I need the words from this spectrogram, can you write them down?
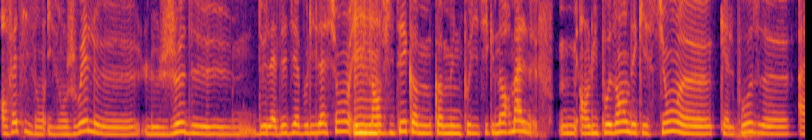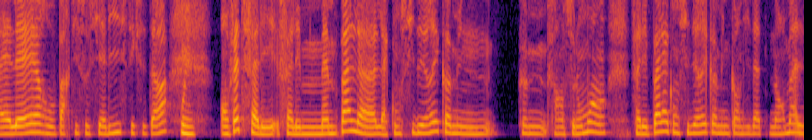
en fait, ils ont, ils ont joué le, le jeu de, de, la dédiabolisation et de mhm. l'inviter comme, comme une politique normale, en lui posant des questions euh, qu'elle pose euh, à LR, au Parti Socialiste, etc. En fait, fallait, fallait même pas la, la considérer comme une. Comme, enfin, selon moi, hein, fallait pas la considérer comme une candidate normale.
